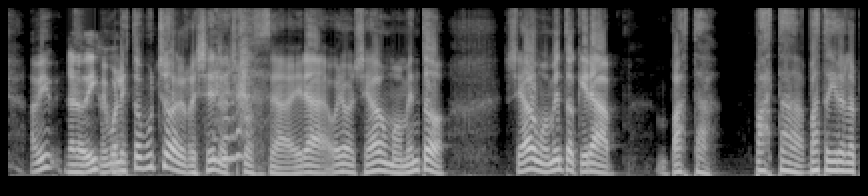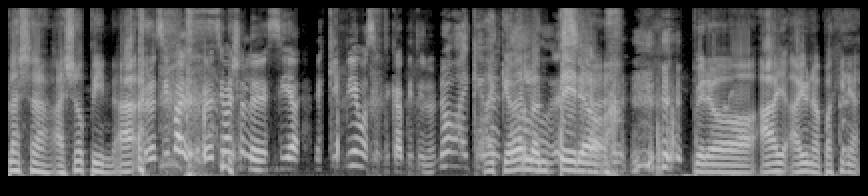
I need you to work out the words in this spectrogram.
A mí ¿No lo dijo? me molestó mucho el relleno, chicos. O sea, era, bueno, llegaba un momento, llegaba un momento que era, basta, basta, basta ir a la playa, a shopping, a... Pero encima, pero encima yo le decía, esquipiemos este capítulo. No, hay que Hay ver que verlo todo", entero. decía. Pero hay, hay una página,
